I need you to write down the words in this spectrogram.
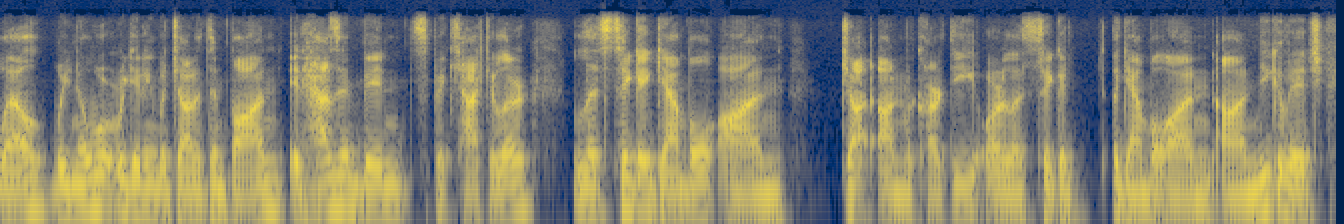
Well, we know what we're getting with Jonathan Bond. It hasn't been spectacular. Let's take a gamble on on McCarthy, or let's take a, a gamble on on Micovic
